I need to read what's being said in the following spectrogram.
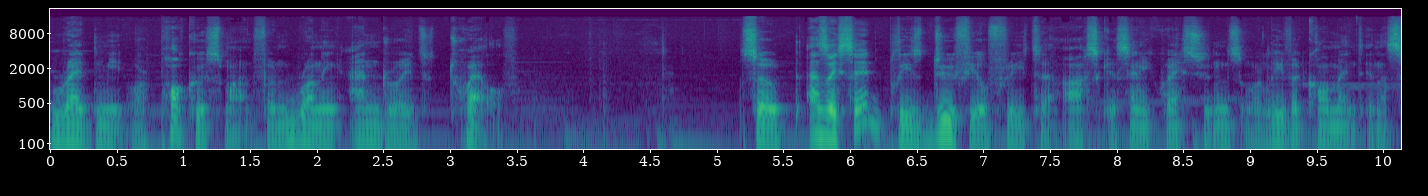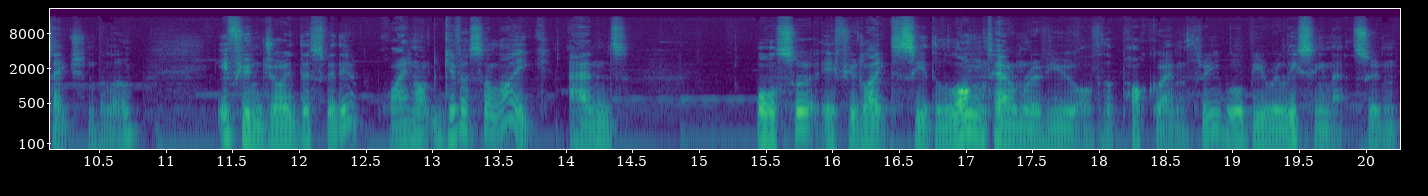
Redmi or Poco smartphone running Android 12. So as I said, please do feel free to ask us any questions or leave a comment in the section below. If you enjoyed this video, why not give us a like? And also, if you'd like to see the long-term review of the Poco M3, we'll be releasing that soon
